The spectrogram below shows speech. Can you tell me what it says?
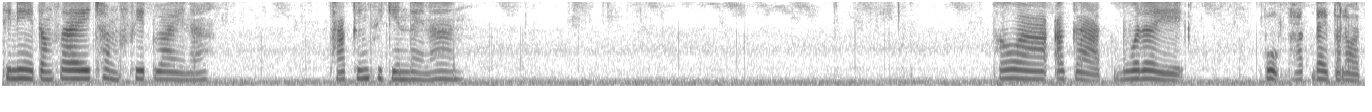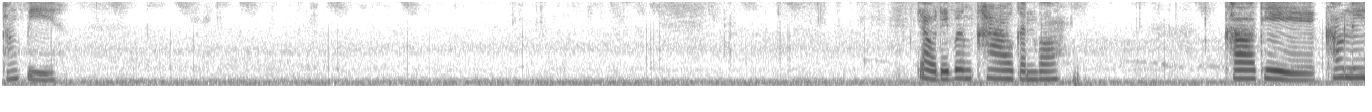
ที่นี่ต้องใส่ช่องฟิตไว้นะ พักถึงสิกินได้นานเพราะว่าอากาศบัวได้ปลูกพักได้ตลอดทั้งปีเจ้าได้เบิ่งข่าวกันบ่ข่าวที่เขารี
